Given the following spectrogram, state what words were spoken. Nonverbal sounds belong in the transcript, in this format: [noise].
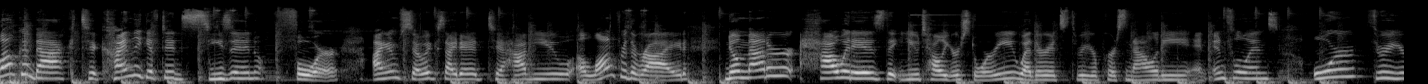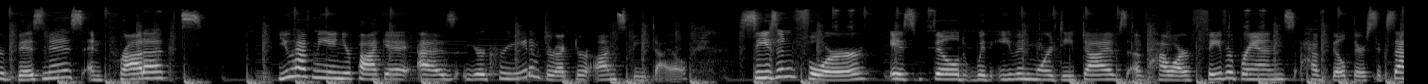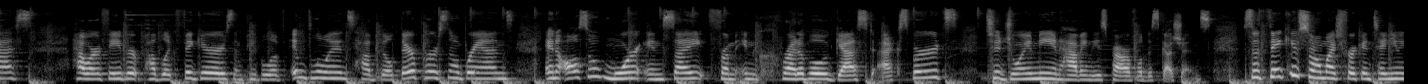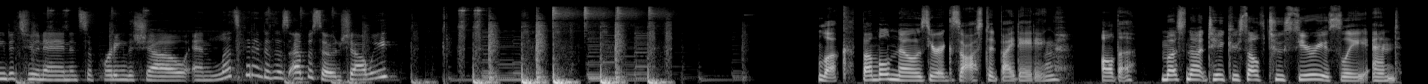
Welcome back to Kindly Gifted Season 4. I am so excited to have you along for the ride. No matter how it is that you tell your story, whether it's through your personality and influence or through your business and products, you have me in your pocket as your creative director on speed dial. Season four is filled with even more deep dives of how our favorite brands have built their success, how our favorite public figures and people of influence have built their personal brands, and also more insight from incredible guest experts to join me in having these powerful discussions. So, thank you so much for continuing to tune in and supporting the show. And let's get into this episode, shall we? Look, Bumble knows you're exhausted by dating. All the must not take yourself too seriously and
